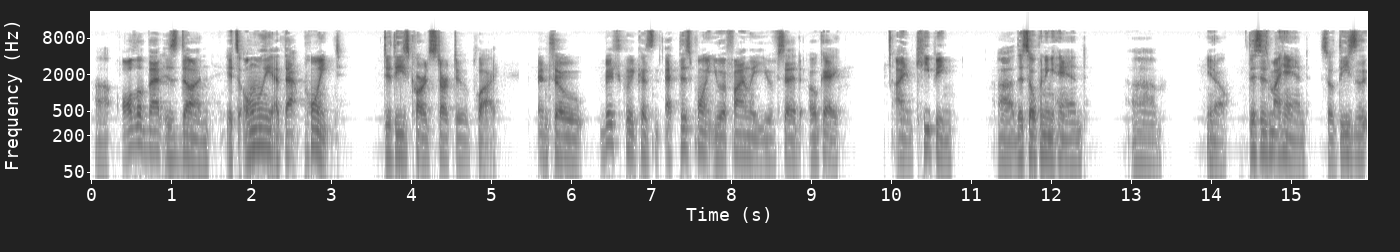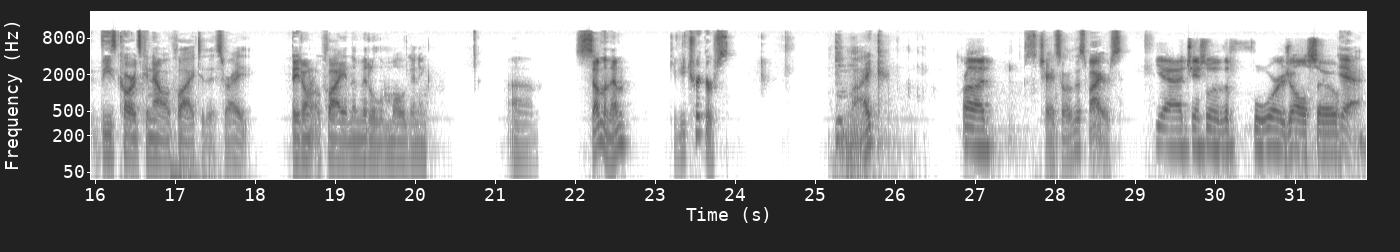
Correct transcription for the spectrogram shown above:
Uh, all of that is done. It's only at that point do these cards start to apply. And so basically, because at this point you have finally, you have said, okay, I am keeping, uh, this opening hand. Um, you know, this is my hand. So these, these cards can now apply to this, right? they don't apply in the middle of mulliganing. Um, some of them give you triggers, like Uh, Chancellor of the Spires. yeah, Chancellor of the Forge also, Yeah,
